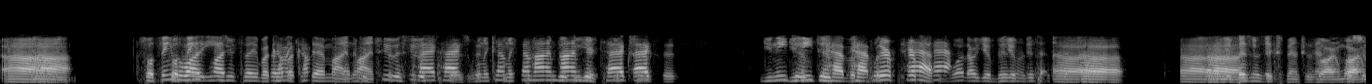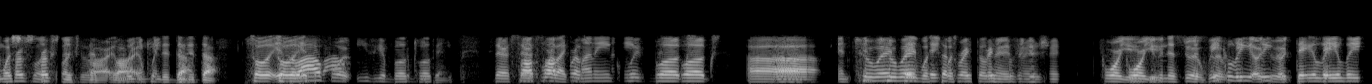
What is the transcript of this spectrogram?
Uh, so things so are a lot easier today, but kind of keep that in mind. Number two is taxes. taxes. When it comes to time to do your taxes, taxes, you need you to need to have a have a clear path. path. What are your business uh, uh, uh, your business expenses are and what are your and personal expenses are and what you can and deduct. deduct. So So it allowed allows for easier bookkeeping. There are software like Money, QuickBooks, Books, uh, uh, Intuit. They will separate those for you. You can just do it Just do it weekly or do it daily.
